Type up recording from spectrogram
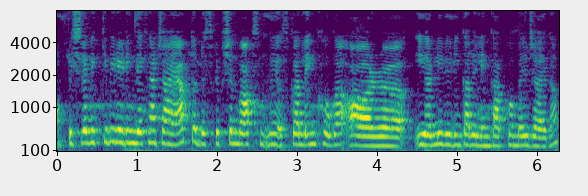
और पिछले वीक की भी रीडिंग देखना चाहें आप तो डिस्क्रिप्शन बॉक्स में उसका लिंक होगा और ईयरली uh, रीडिंग का भी लिंक आपको मिल जाएगा।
